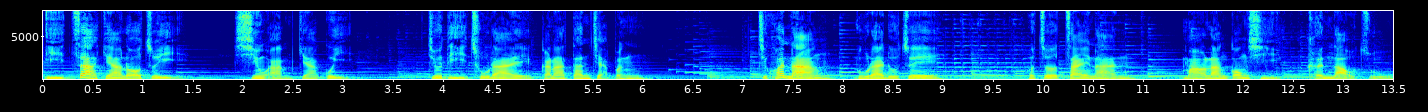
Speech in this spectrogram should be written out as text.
伊早惊落水，上暗惊鬼，就伫厝内干那等食饭。即款人愈来愈多，或做宅男。嘛有人讲是啃老族，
